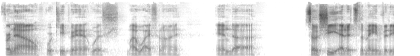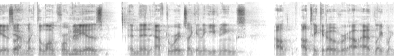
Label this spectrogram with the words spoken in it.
for now, we're keeping it with my wife and I, and uh, so she edits the main videos, Yeah. Mm-hmm. like, like the long form videos, and then afterwards, like in the evenings, I'll I'll take it over. I'll add like my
